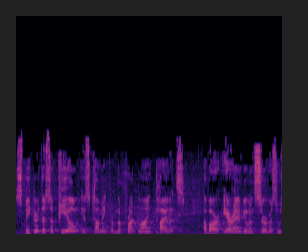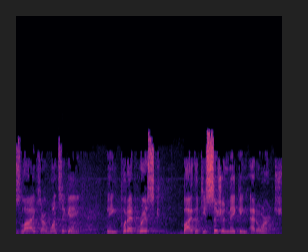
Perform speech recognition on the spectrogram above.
Speaker, this appeal is coming from the frontline pilots of our air ambulance service whose lives are once again being put at risk by the decision-making at Ornge.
